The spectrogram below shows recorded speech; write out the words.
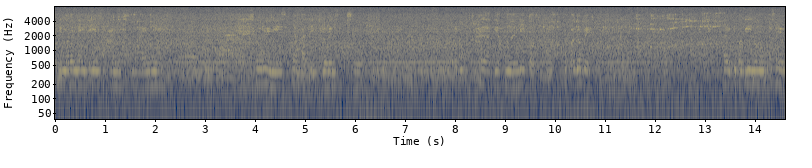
hindi maganda yung tingin sa akin sa bahay niya. Siguro iniisip niya bad influence ako sa'yo. Kaya lagi akong nandito kapag gabi. Ayaw ko mag-inuman pa sa'yo.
